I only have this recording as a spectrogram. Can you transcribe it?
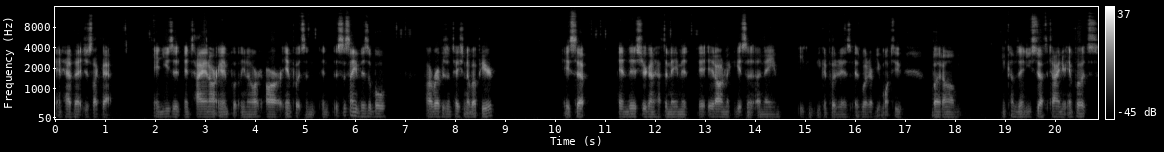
and have that just like that and use it and tie in our input, you know, our, our inputs and, and, it's the same visible uh, representation of up here except in this you're going to have to name it. It, it automatically gets a, a, name. You can you can put it as, as whatever you want to but um, it comes in. You still have to tie in your inputs,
